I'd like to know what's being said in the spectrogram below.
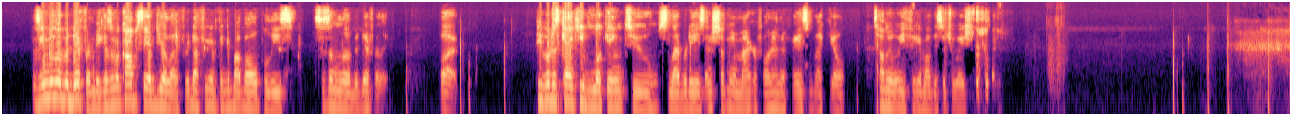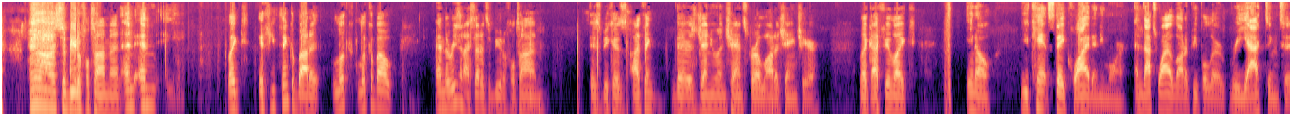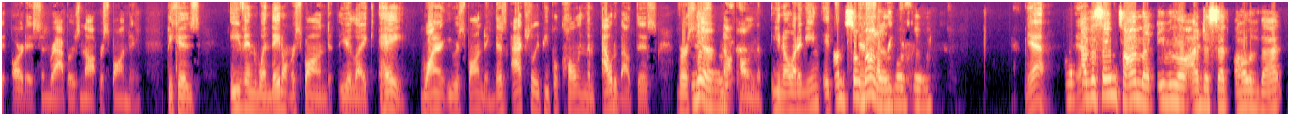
It's gonna be a little bit different because if a cop saved your life, you're definitely gonna think about the whole police system a little bit differently. But people just can't keep looking to celebrities and shoving a microphone in their face and like, "Yo, tell me what you think about this situation." Yeah, it's a beautiful time, man. And and like if you think about it, look look about and the reason I said it's a beautiful time is because I think there's genuine chance for a lot of change here. Like I feel like you know, you can't stay quiet anymore. And that's why a lot of people are reacting to artists and rappers not responding because even when they don't respond, you're like, "Hey, why aren't you responding?" There's actually people calling them out about this versus Yeah. not calling them. You know what I mean? It's I'm so bad well Yeah. At- Yeah. At the same time, like even though I just said all of that,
